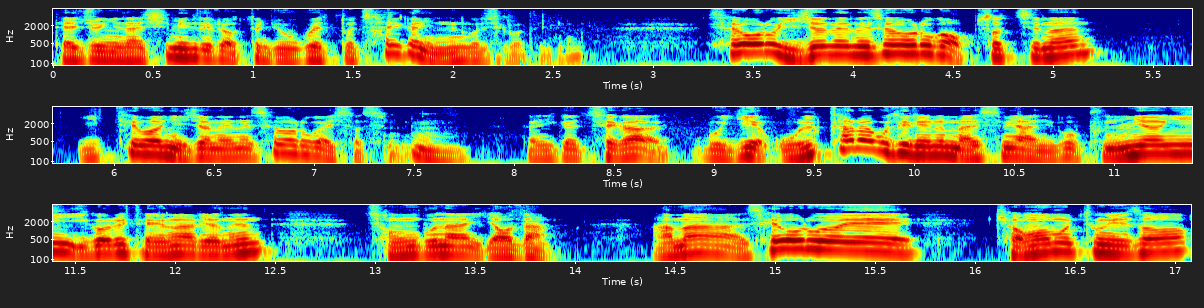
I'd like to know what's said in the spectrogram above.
대중이나 시민들의 어떤 요구에 또 차이가 있는 것이거든요. 세월호 이전에는 세월호가 없었지만 이태원 이전에는 세월호가 있었습니다. 음. 그러니까 제가 뭐 이게 옳다라고 드리는 말씀이 아니고 분명히 이거를 대응하려는 정부나 여당 아마 세월호의 경험을 통해서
